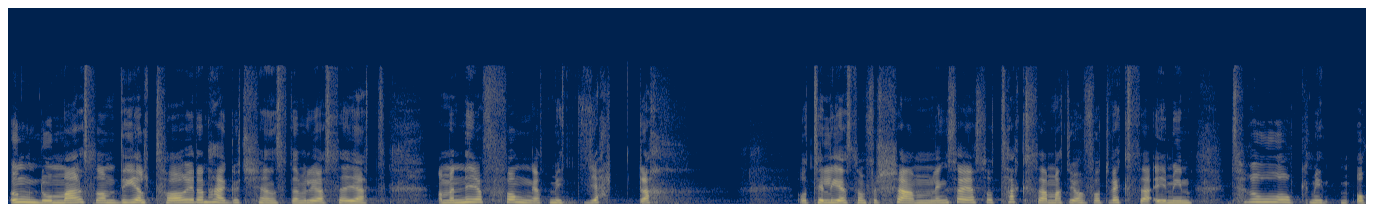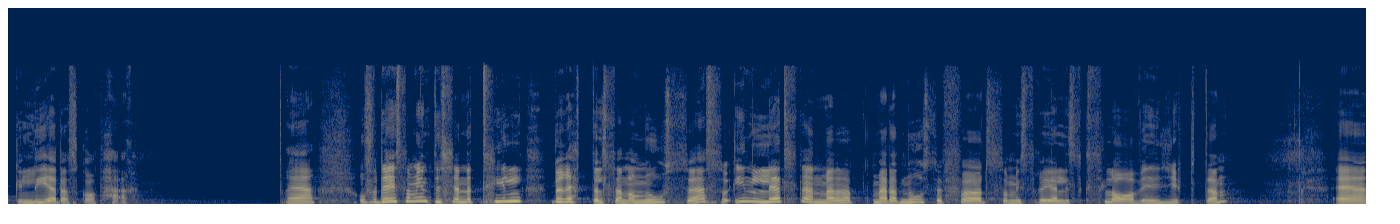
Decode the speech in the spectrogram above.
ungdomar som deltar i den här gudstjänsten vill jag säga att ja, men ni har fångat mitt hjärta. Och till er som församling så är jag så tacksam att jag har fått växa i min tro och, min, och ledarskap här. Eh, och för dig som inte känner till berättelsen om Mose så inleds den med att, med att Mose föds som israelisk slav i Egypten. Eh,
